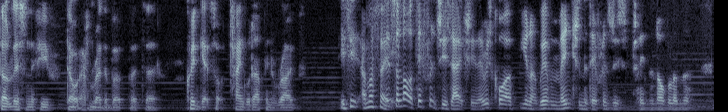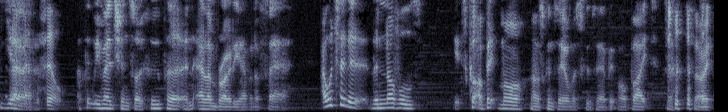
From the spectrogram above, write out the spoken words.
don't listen if you don't haven't read the book. But uh, Quint gets sort of tangled up in a rope. Is it? I must say, There's a lot of differences, actually. There is quite, a, you know, we haven't mentioned the differences between the novel and the, Yeah. uh, and the film. I think we mentioned so Hooper and Ellen Brody have an affair. I would say the the novels. It's got a bit more. I was going to say almost going to say a bit more bite. Sorry,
